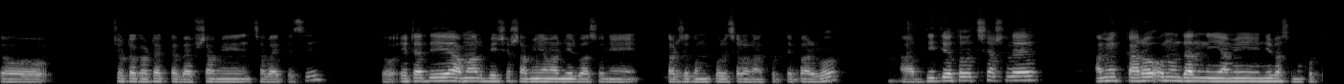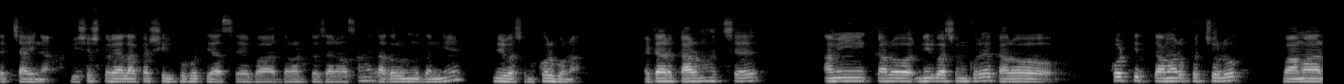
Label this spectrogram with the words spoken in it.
তো ছোটোখাটো একটা ব্যবসা আমি চালাইতেছি তো এটা দিয়ে আমার বিশেষ আমি আমার নির্বাচনী কার্যক্রম পরিচালনা করতে পারব আর দ্বিতীয়ত হচ্ছে আসলে আমি কারও অনুদান নিয়ে আমি নির্বাচন করতে চাই না। বিশেষ করে এলাকার শিল্পপতি আছে বা ধনাঢ্য যারা আছে, আমি তাদের অনুদান নিয়ে নির্বাচন করব না। এটার কারণ হচ্ছে, আমি কারও নির্বাচন করে কারও কর্তৃত্ব আমার উপর চলুক বা আমার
